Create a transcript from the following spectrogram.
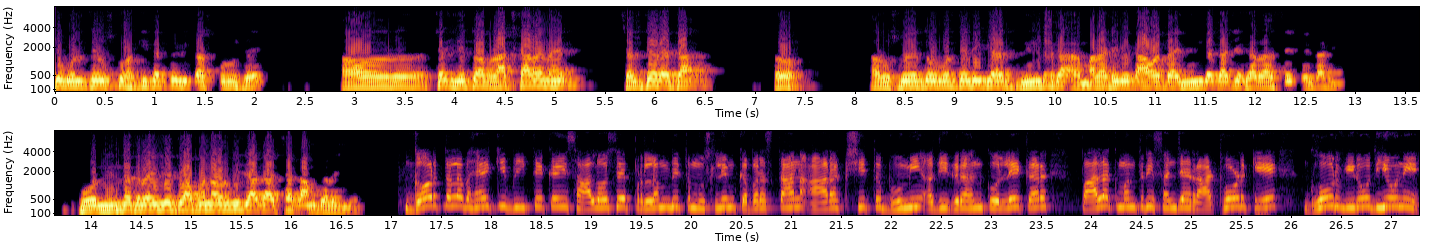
जो बोलते हैं, उसको हकीकत में विकास पुरुष है। और ये तो अब राजकारण है, चलते रहता। हो और उसमें तो बोलते नहीं क्या निंदक मराठी में कहावत है निंदकाचे घर रहते शेजारी वो निंदक रहेंगे तो अपन और भी ज़्यादा अच्छा काम करेंगे। गौरतलब है कि बीते कई सालों से प्रलंबित मुस्लिम कब्रस्तान आरक्षित भूमि अधिग्रहण को लेकर पालक मंत्री संजय राठौड़ के घोर विरोधियों ने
